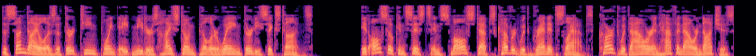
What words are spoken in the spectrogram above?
The sundial is a 13.8 meters high stone pillar weighing 36 tons. It also consists in small steps covered with granite slabs, carved with hour and half an hour notches,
